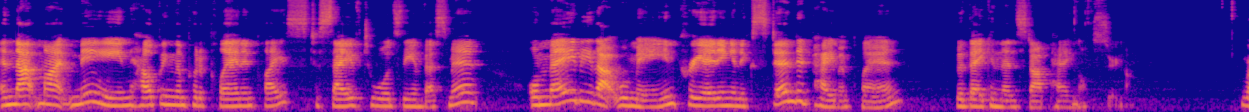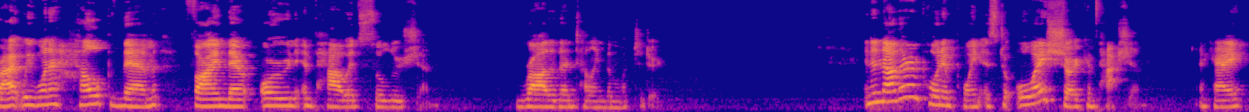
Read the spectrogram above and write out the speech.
And that might mean helping them put a plan in place to save towards the investment, or maybe that will mean creating an extended payment plan that they can then start paying off sooner. Right? We want to help them find their own empowered solution rather than telling them what to do. And another important point is to always show compassion. Okay?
